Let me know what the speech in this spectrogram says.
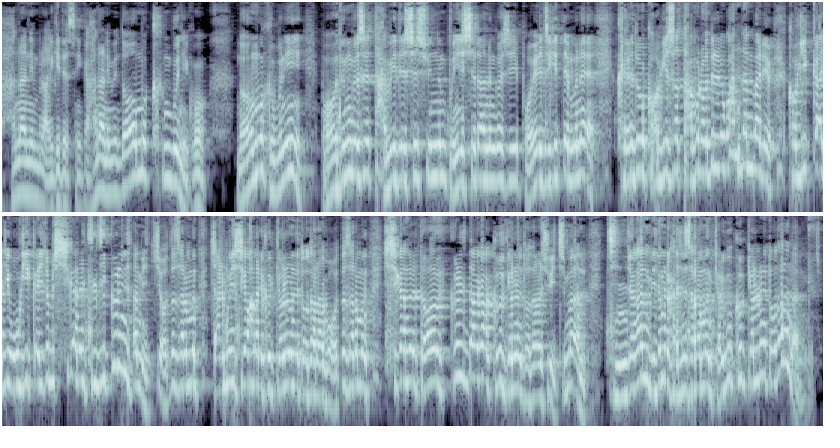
하나님을 알게 됐으니까 하나님이 너무 큰 분이고 너무 그분이 모든 것에 답이 되실 수 있는 분이시라는 것이 보여지기 때문에 그래도 거기서 답을 얻으려고 한단 말이에요. 거기까지 오기까지 좀 시간을 들지 끄는 사람이 있지. 어떤 사람은 짧은 시간 만에 그 결론에 도달하고 어떤 사람은 시간을 더 끌다가 그 결론에 도달할 수 있지만 진정한 믿음을 가진 사람은 결국 그 결론에 도달한다는 거죠.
